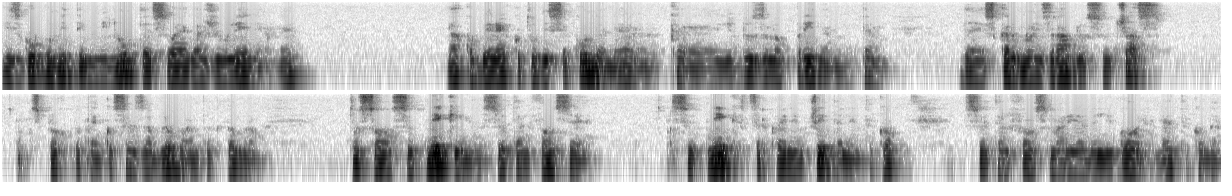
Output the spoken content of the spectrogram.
izgubil niti minute svojega življenja. Ne? Lahko bi rekel tudi sekunde, ne? ker je bil zelo priden v tem, da je skrbno izrabljal svoj čas. Sploh potem, ko se je zabljubil, ampak dobro. To so svetniki, sveti Alfons je svetnik, crkveni učitelj in tako. Sveti Alfons Marija de Ligore. Ne? Tako da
